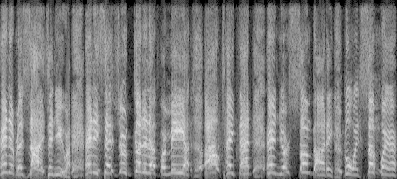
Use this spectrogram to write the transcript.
and it resides in you. And he says, You're good enough for me. I'll take that. And you're somebody going somewhere,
